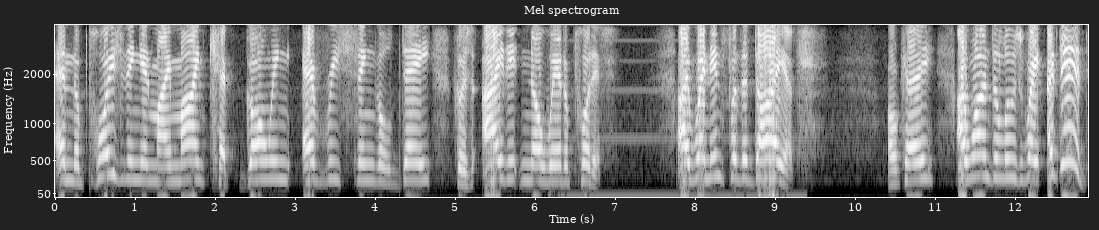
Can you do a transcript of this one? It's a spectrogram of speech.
and the poisoning in my mind kept going every single day because I didn't know where to put it. I went in for the diet. Okay? I wanted to lose weight. I did.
